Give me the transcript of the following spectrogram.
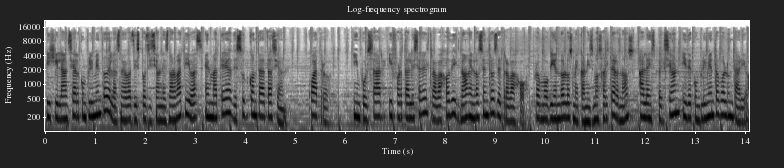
Vigilancia al cumplimiento de las nuevas disposiciones normativas en materia de subcontratación. 4 impulsar y fortalecer el trabajo digno en los centros de trabajo, promoviendo los mecanismos alternos a la inspección y de cumplimiento voluntario.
